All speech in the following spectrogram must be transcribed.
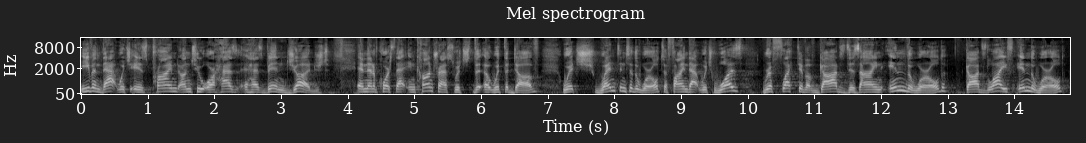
even that which is primed unto or has, has been judged. And then, of course, that in contrast which the, uh, with the dove, which went into the world to find that which was reflective of God's design in the world God's life in the world,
